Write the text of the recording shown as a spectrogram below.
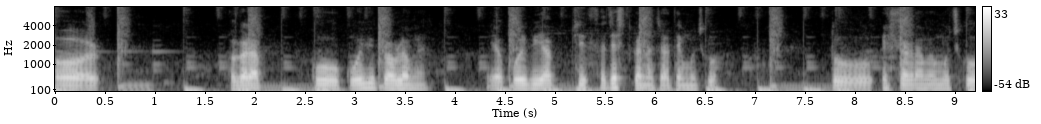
और अगर आपको कोई भी प्रॉब्लम है या कोई भी आप चीज़ सजेस्ट करना चाहते हैं मुझको तो इंस्टाग्राम में मुझको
